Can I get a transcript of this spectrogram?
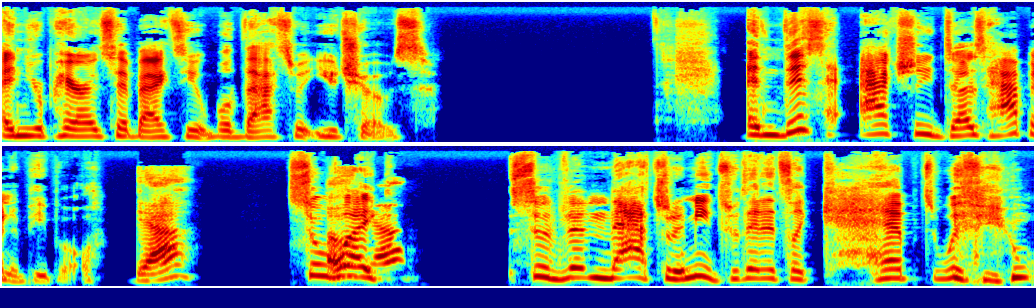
And your parents said back to you, well, that's what you chose. And this actually does happen to people. Yeah. So Oh, like yeah. so then that's what I mean. So then it's like kept with you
